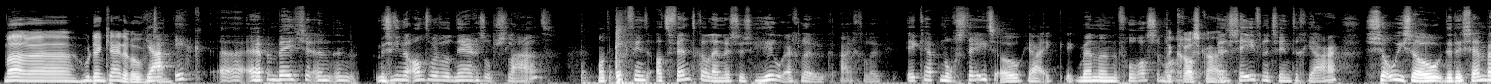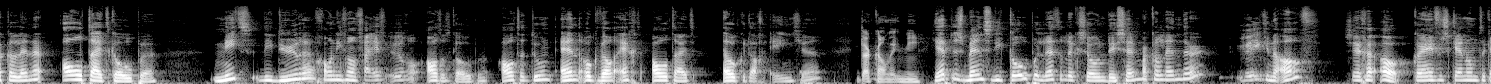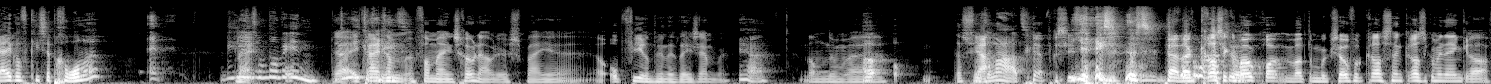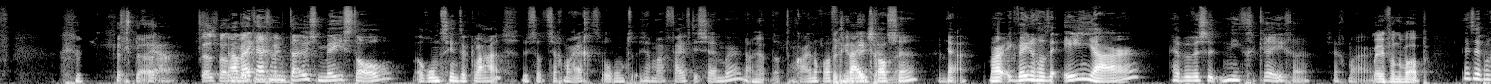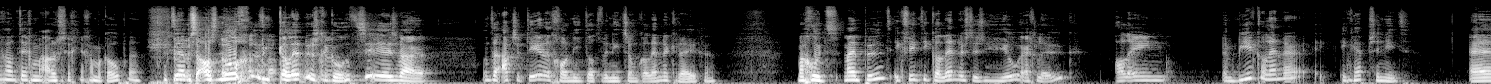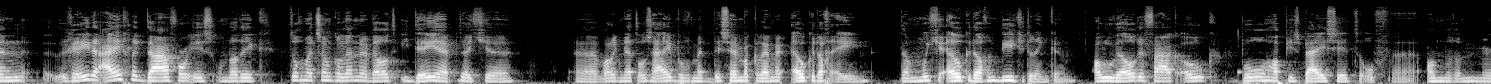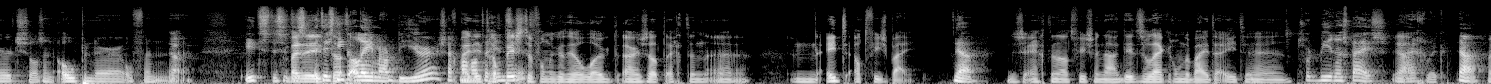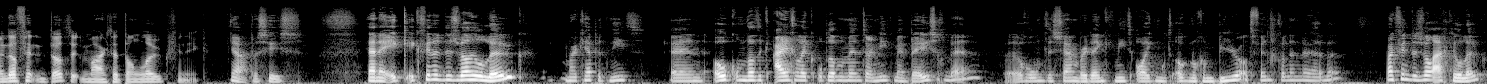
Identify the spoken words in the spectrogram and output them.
Maar eh, hoe denk jij daarover? ja, Tom? ik eh, heb een beetje een, een... Misschien een antwoord wat nergens op slaat. Want ik vind adventkalenders dus heel erg leuk, eigenlijk. Ik heb nog steeds ook... Ja, ik, ik ben een volwassen man. De kraskaart. Ik ben 27 jaar. Sowieso de decemberkalender altijd kopen. Niet die dure, gewoon die van 5 euro. Altijd kopen. Altijd doen. En ook wel echt altijd elke dag eentje. Dat kan ik niet. Je hebt dus mensen die kopen letterlijk zo'n decemberkalender, rekenen af, zeggen, oh, kan je even scannen om te kijken of ik iets heb gewonnen? En die Nee. leveren hem dan weer in. Ja, ik krijg hem van mijn schoonouders bij, eh, op 24 december. Ja. Dan doen we... Oh, oh, dat is veel ja. te laat. ja, precies. Jezus. Ja, dan kras laat, ik hem joh. ook gewoon... Want dan moet ik zoveel krassen, dan kras ik hem in één keer af. Nou, Ja. Dat is wel Ja, een wij krijgen hem thuis meestal rond Sinterklaas. Dus dat is zeg maar echt rond zeg maar 5 december. Nou, Ja. dat kan je nog wel even bijkrassen. Ja. Maar ik weet nog dat we één jaar hebben we ze niet gekregen, zeg maar. Ben je van de WAP? Net hebben we gewoon tegen mijn ouders gezegd, ja, ga maar kopen. Toen hebben ze alsnog kalenders gekocht. Serieus waar. Want hij accepteerde gewoon niet dat we niet zo'n kalender kregen. Maar goed, mijn punt. Ik vind die kalenders dus heel erg leuk. Alleen een bierkalender, ik, ik heb ze niet. En de reden eigenlijk daarvoor is omdat ik toch met zo'n kalender wel het idee heb dat je, eh, wat ik net al zei, bijvoorbeeld met de decemberkalender, elke dag één. Dan moet je elke dag een biertje drinken. Alhoewel er vaak ook bolhapjes bij zitten of eh, andere merch zoals een opener of een Ja. eh, iets. Dus het is, het is niet alleen maar bier, zeg maar, Bij die trappisten vond ik het heel leuk. Daar zat echt een, eh, een eetadvies bij. Ja, Dus echt een advies van, nou, dit is lekker om erbij te eten. En- een soort bier en spijs Ja. eigenlijk. Ja, Maar dat, vind, dat maakt het dan leuk, vind ik. ja, precies. Ja, nee, ik, ik vind het dus wel heel leuk, maar ik heb het niet. En ook omdat ik eigenlijk op dat moment daar niet mee bezig ben. Eh, rond december denk ik niet, oh, ik moet ook nog een bier adventkalender hebben. Maar ik vind het dus wel eigenlijk heel leuk.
